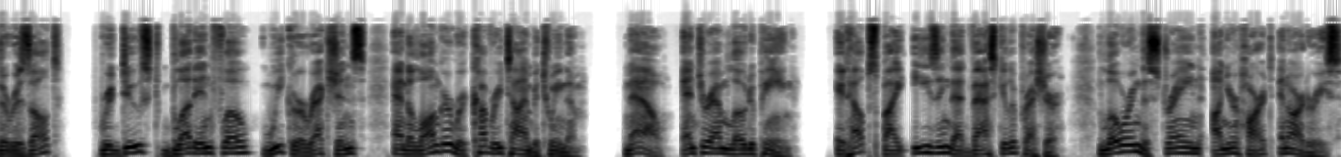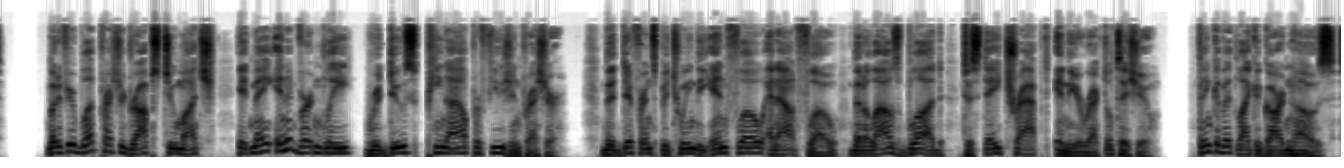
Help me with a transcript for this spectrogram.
The result? Reduced blood inflow, weaker erections, and a longer recovery time between them. Now, enter amlodipine. It helps by easing that vascular pressure, lowering the strain on your heart and arteries. But if your blood pressure drops too much, it may inadvertently reduce penile perfusion pressure, the difference between the inflow and outflow that allows blood to stay trapped in the erectile tissue. Think of it like a garden hose.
